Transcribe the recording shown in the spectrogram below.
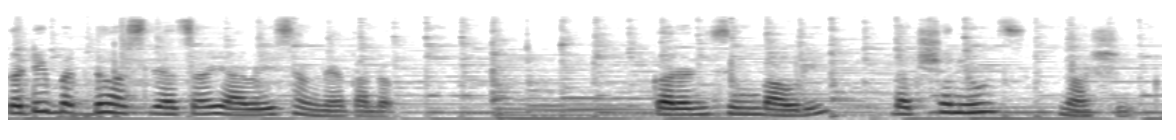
कटिबद्ध असल्याचं यावेळी सांगण्यात आलं. करण सिंग बावरी दक्ष न्यूज नाशिक.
